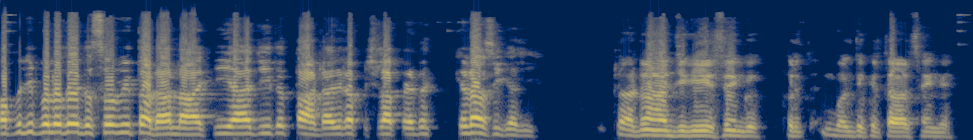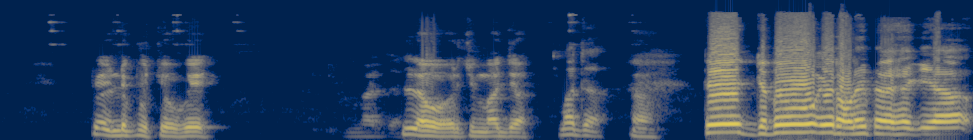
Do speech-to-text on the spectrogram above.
ਬਾਪੂ ਜੀ ਪਹਿਲਾਂ ਤਾਂ ਦੱਸੋ ਵੀ ਤੁਹਾਡਾ ਨਾਂ ਕੀ ਆ ਜੀ ਤੇ ਤੁਹਾਡਾ ਜਿਹੜਾ ਪਿਛਲਾ ਪਿੰਡ ਕਿਹੜਾ ਸੀਗਾ ਜੀ? ਤੁਹਾਡਾ ਨਾਮ ਜਗੀਰ ਸਿੰਘ ਬਲਦ ਕਰਤਾਰ ਸਿੰਘ। ਪਿੰਡ ਪੁੱਚੋਗੇ ਲਾਹੌਰ ਚ ਮਾਝਾ। ਮਾਝਾ। ਹਾਂ। ਤੇ ਜਦੋਂ ਇਹ ਰੌਲੇ ਪਏ ਹੈਗੇ ਆ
